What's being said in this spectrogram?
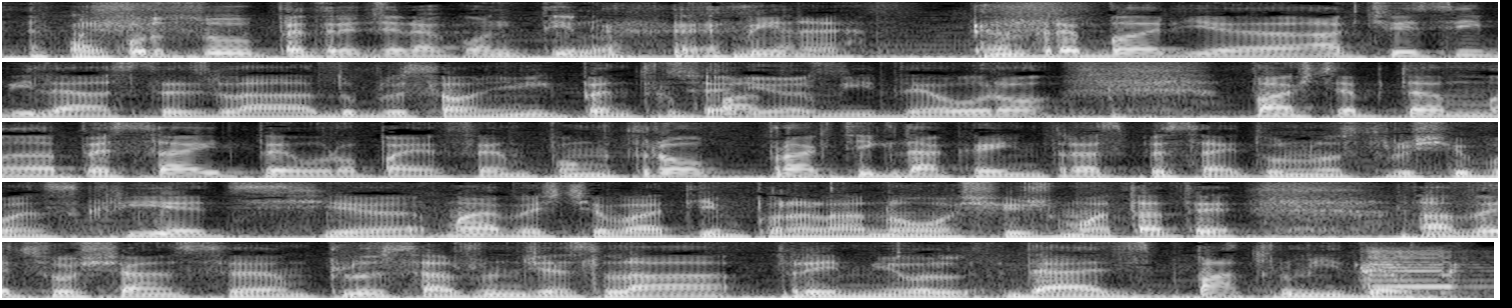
Concursul, petrecerea continuă. Bine. Întrebări uh, accesibile astăzi la dublu sau nimic pentru Serios? 4.000 de euro. Vă așteptăm uh, pe site, pe europafm.ro. Practic, dacă intrați pe site-ul nostru și vă înscrieți, uh, mai aveți ceva timp până la 9 și jumătate, aveți o șansă în plus să ajungeți la premiul de azi 4.000 de euro.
